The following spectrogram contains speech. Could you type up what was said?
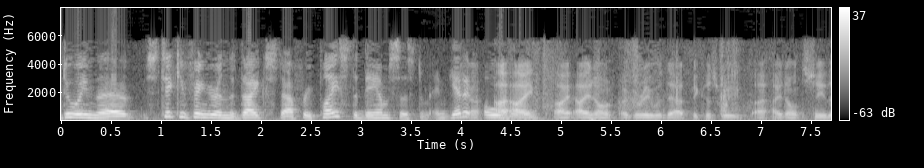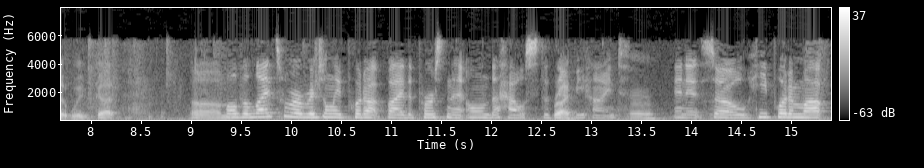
doing the stick your finger in the dike stuff, replace the dam system and get Yeah, it over I, with. I, I- I don't agree with that because we, I, I don't see that we've got, um, Well, the lights were originally put up by the person that owned the house that they're Right. behind. And it, so he put them up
